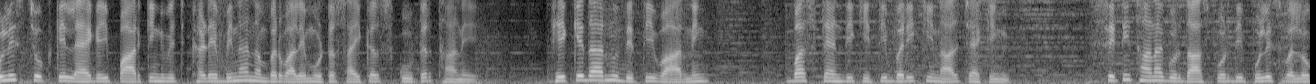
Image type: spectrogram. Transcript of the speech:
ਪੁਲਿਸ ਚੁੱਕ ਕੇ ਲੈ ਗਈ ਪਾਰਕਿੰਗ ਵਿੱਚ ਖੜੇ ਬਿਨਾਂ ਨੰਬਰ ਵਾਲੇ ਮੋਟਰਸਾਈਕਲ ਸਕੂਟਰ ਥਾਣੇ। ਠੇਕੇਦਾਰ ਨੂੰ ਦਿੱਤੀ ਵਾਰਨਿੰਗ, ਬੱਸ ਸਟੈਂਡ ਦੀ ਕੀਤੀ ਬਰੀਕੀ ਨਾਲ ਚੈਕਿੰਗ। ਸਿਟੀ ਥਾਣਾ ਗੁਰਦਾਸਪੁਰ ਦੀ ਪੁਲਿਸ ਵੱਲੋਂ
